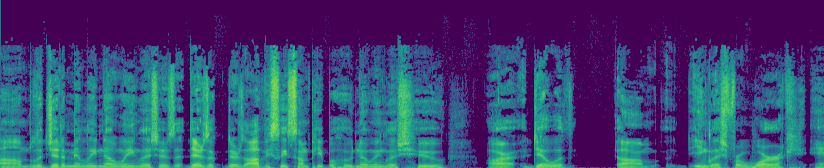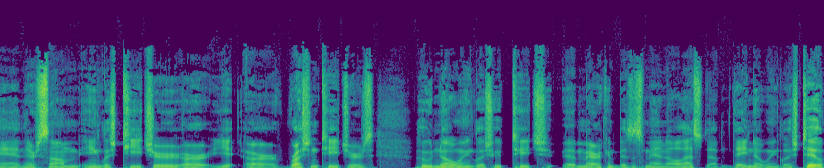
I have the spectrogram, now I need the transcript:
Um, legitimately know English. There's a, there's a, there's obviously some people who know English who are deal with um, English for work, and there's some English teacher or or Russian teachers who know English who teach American businessmen and all that stuff. They know English too,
